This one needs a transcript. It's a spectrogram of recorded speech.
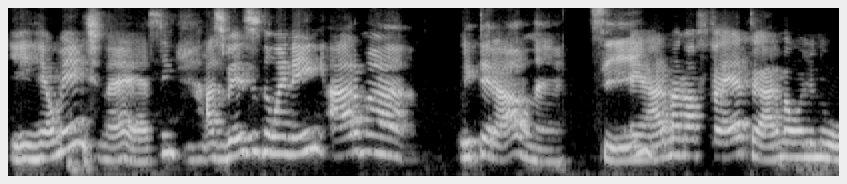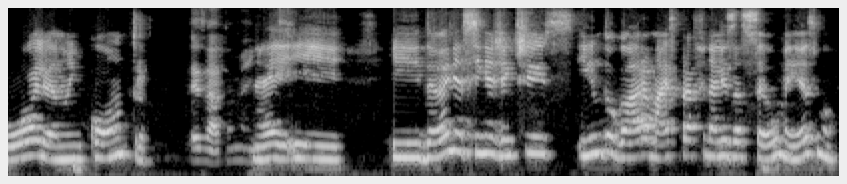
E realmente, né, é assim, uhum. às vezes não é nem arma literal, né, Sim. É arma no afeto, é arma olho no olho, é no encontro. Exatamente. Né? E, e Dani, assim, a gente indo agora mais para finalização mesmo.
